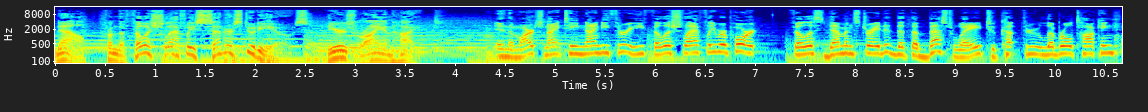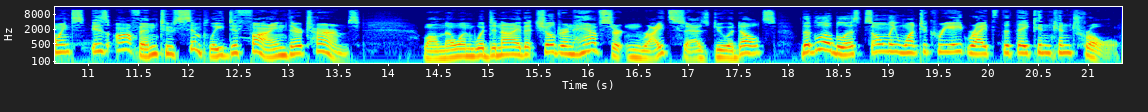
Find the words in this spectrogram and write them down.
Now, from the Phyllis Schlafly Center Studios, here's Ryan Haidt. In the March 1993 Phyllis Schlafly report, Phyllis demonstrated that the best way to cut through liberal talking points is often to simply define their terms. While no one would deny that children have certain rights, as do adults, the globalists only want to create rights that they can control.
